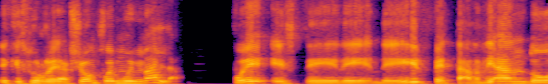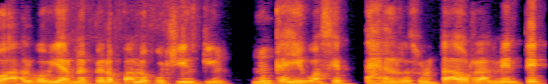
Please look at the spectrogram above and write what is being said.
es que su reacción fue muy mala fue este, de, ir petardeando al gobierno de Pedro Pablo Kuczynski, nunca llegó a aceptar el resultado realmente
